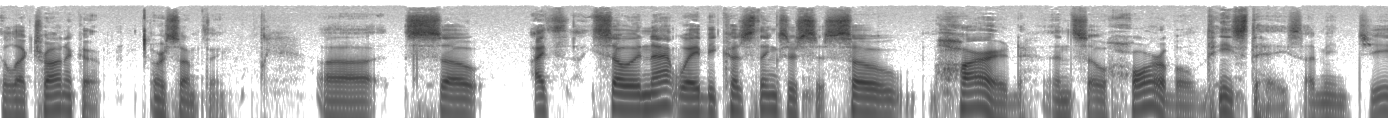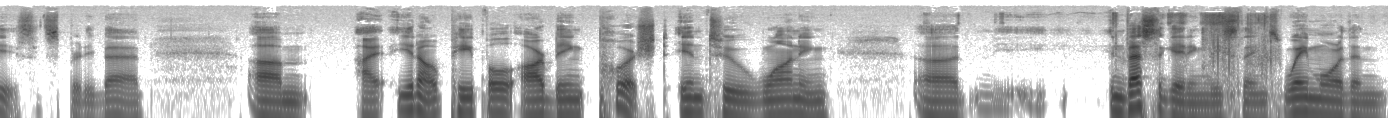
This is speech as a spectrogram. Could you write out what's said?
electronica or something. Uh, so I th- so in that way because things are so, hard and so horrible these days. I mean, geez, it's pretty bad. Um, I you know people are being pushed into wanting uh, investigating these things way more than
